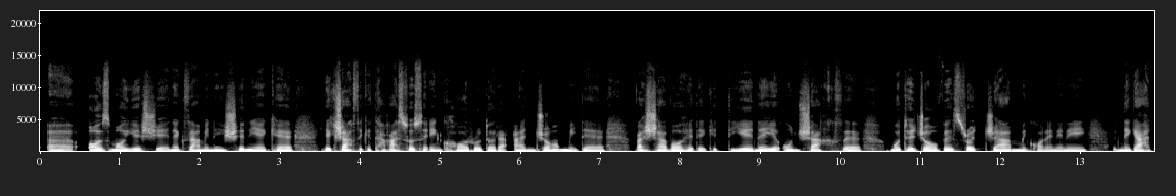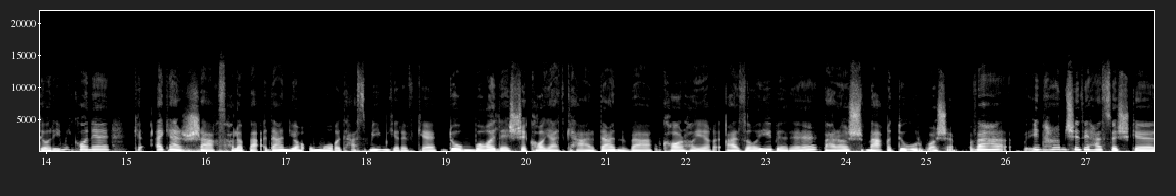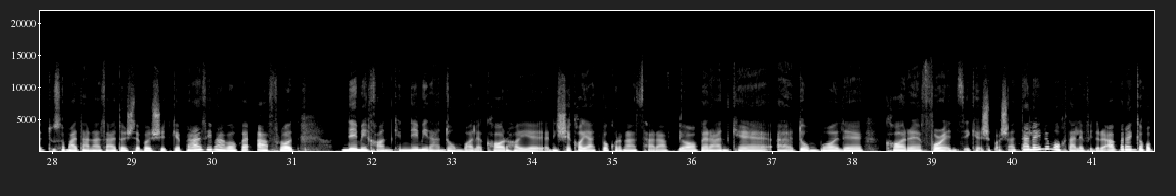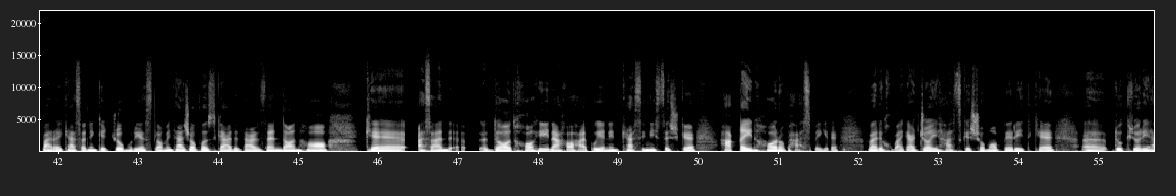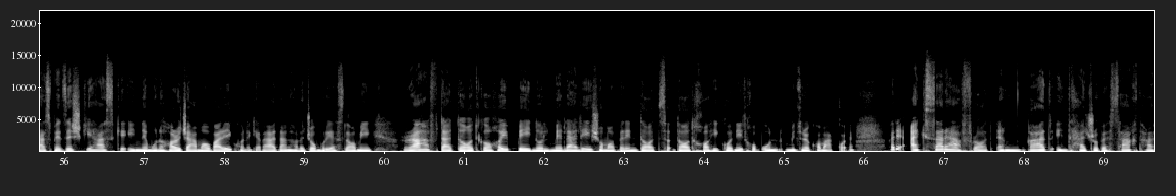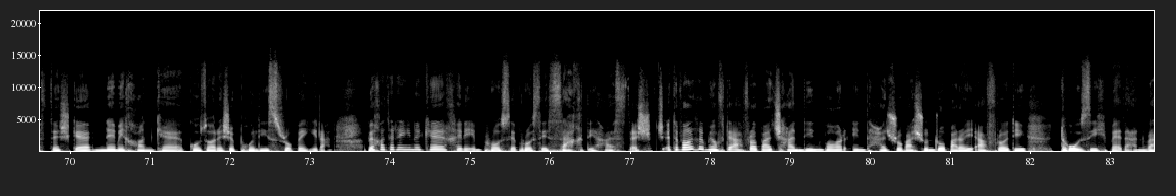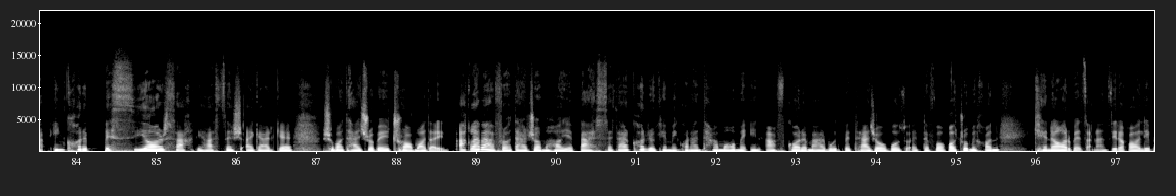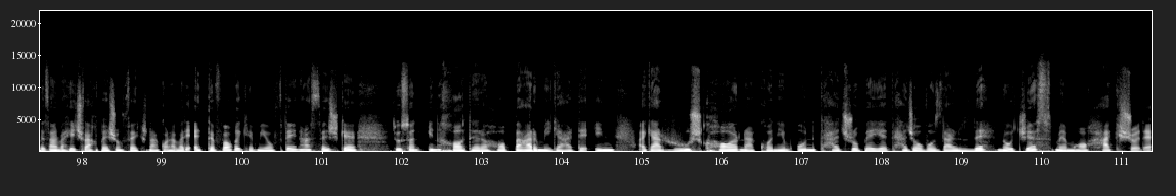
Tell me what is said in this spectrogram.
آزمایش این اگزامینیشنیه که یک شخصی که تخصص این کار رو داره انجام میده و شواهده که دی ای اون شخص متجاوز رو جمع می‌کنه. یعنی نگهداری می‌کنه که اگر شخص حالا بعدا یا اون موقع تصمیم گرفت که دنبال شکایت کردن و کارهای غذایی بره براش مقدور باشه. و این هم چیزی هستش که دوستان باید در نظر داشته باشید که بعضی مواقع افراد نمی‌خوان که نمیرن دنبال کارهای یعنی شکایت بکنن از طرف یا برن که دنبال کار فورنزیکش باشن. دلایل مختلفی داره. اولا که خب برای کسانی که جمهوری اسلامی تجاوز کرده در زندان ها که اصلا دادخواهی نخواهد بود. یعنی کسی نیستش که حق اینها رو پس بگیره. ولی خب اگر جایی هست که شما برید که دکتری هست پزشکی هست که این نمونه ها رو جمع آوری کنه که بعدا حالا جمهوری اسلامی رفت در دادگاه های بین المللی شما برین داد دادخواهی کنید خب اون می‌تونه کمک کنه. ولی اکثر افراد انقدر این تجربه سخت هستش که نمی‌خوان که گزارش پلیس رو بگیرن. به خاطر اینه که خیلی این پروسه پروسه سختی هستش. اتفاقی که میفته افراد باید چندین بار این تجربهشون رو برای افرادی توضیح بدن و این کار بسیار سختی هستش اگر که شما تجربه تراما دارید اغلب افراد در جامعه های بسته کاری رو که می‌کنن تمام این افکار مربوط به تجاوز و اتفاقات رو می‌خوان کنار بزنن زیر قالی بزن و هیچ وقت بهشون فکر نکنن. ولی اتفاقی که میفته این هستش که دوستان این خاطره ها برمیگرده. این اگر روش کار نکنیم اون تجربه تجاوز در ذهن و جسم ما حک شده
